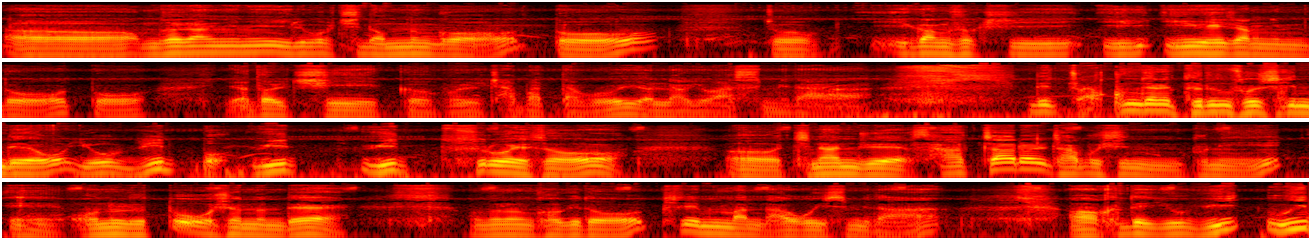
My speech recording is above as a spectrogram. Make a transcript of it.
어, 엄 사장님이 7치 넘는 것, 또, 저, 이광석 씨, 이, 이 회장님도 또 8치급을 잡았다고 연락이 왔습니다. 근데 조금 전에 들은 소식인데요. 요 윗, 윗, 윗수로에서 어, 지난주에 사자를 잡으신 분이 예, 오늘도 또 오셨는데 오늘은 거기도 피레미만 나오고 있습니다. 아 근데 요 위, 위,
